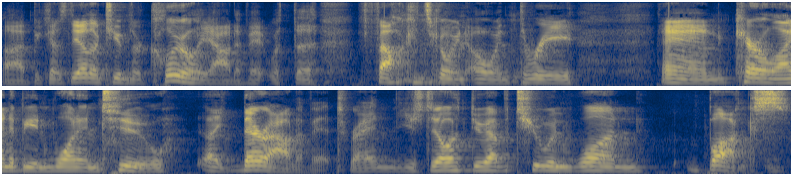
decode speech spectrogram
Uh, because the other teams are clearly out of it with the Falcons going 0 and 3 and Carolina being 1 and 2. Like they're out of it, right? And you still do have 2 and 1 Bucks,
